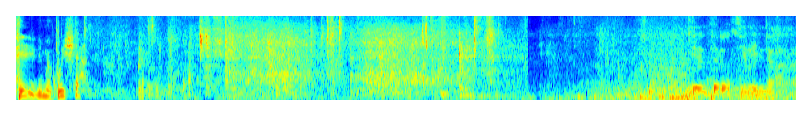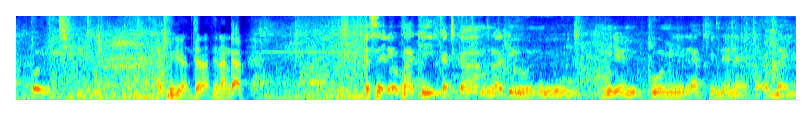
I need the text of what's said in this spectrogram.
Hili limekwisha? milioni thelathini na point. Milioni 30 na ngapi? Pesa iliyobaki katika mradi huu ni milioni kumi laki nne na elfu arobaini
